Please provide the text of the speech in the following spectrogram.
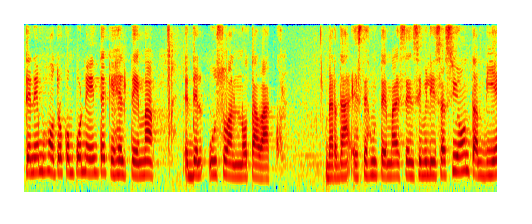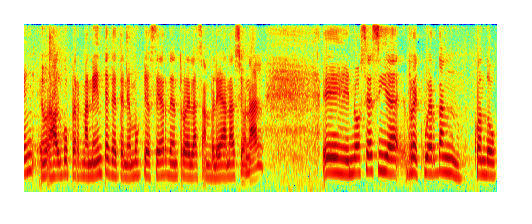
Tenemos otro componente que es el tema del uso al no tabaco. ¿verdad? Este es un tema de sensibilización, también es algo permanente que tenemos que hacer dentro de la Asamblea Nacional. Eh, no sé si eh, recuerdan cuando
